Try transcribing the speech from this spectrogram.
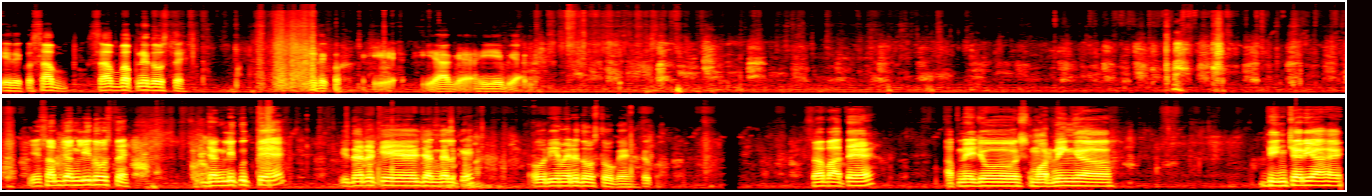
ये देखो, सब सब अपने दोस्त है। ये देखो, ये ये आ गया, ये भी आ गया। ये सब जंगली दोस्त है। जंगली कुत्ते हैं, इधर के जंगल के, और ये मेरे दोस्त हो गए, देखो। सब आते हैं, अपने जो मॉर्निंग दिनचर्या है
